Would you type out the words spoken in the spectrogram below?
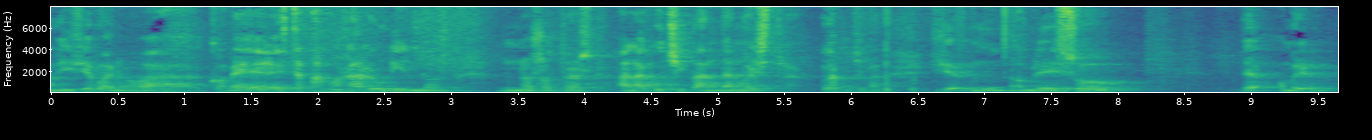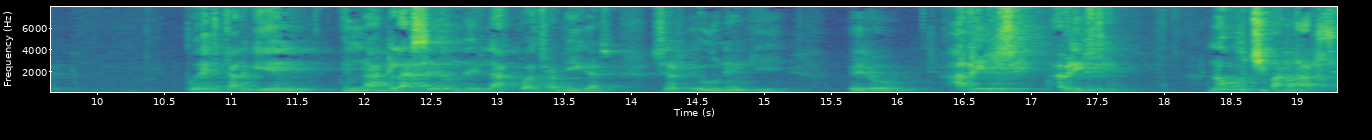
me dice, bueno, a comer, vamos a reunirnos nosotras a la cuchipanda nuestra. La cuchipanda. Dice, mm, hombre, eso, hombre, puede estar bien en una clase donde las cuatro amigas se reúnen, y, pero abrirse, abrirse, no cuchipandarse.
